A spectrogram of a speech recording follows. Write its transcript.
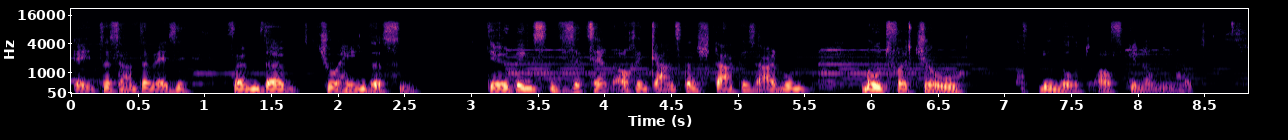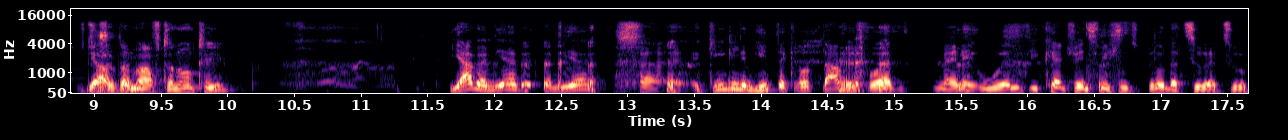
interessanterweise vor allem der Joe Henderson, der übrigens in dieser Zeit auch ein ganz, ganz starkes Album Mode for Joe auf Blue Note aufgenommen hat. Ist ja, schon beim Afternoon Tea? Ja, bei mir, bei mir äh, klingeln im Hintergrund nach wie vor meine Uhren, die können schon inzwischen ein bisschen dazu, zu,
